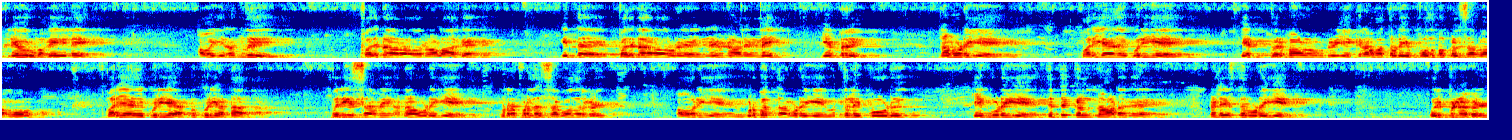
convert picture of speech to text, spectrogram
நினைவு வகையிலே அவர் இறந்து பதினாறாவது நாளாக இந்த பதினாறாவது நினைவு நாளினை என்று நம்முடைய மரியாதைக்குரிய என் பெரும்பாலுடைய கிராமத்துடைய பொதுமக்கள் சார்பாகவும் மரியாதைக்குரிய அன்புக்குரிய அண்ணா பெரியசாமி அண்ணாவுடைய உடற்பிறந்த சகோதரர்கள் அவருடைய குடும்பத்தாருடைய ஒத்துழைப்போடு எங்களுடைய திண்டுக்கல் நாடக நடேசனுடைய உறுப்பினர்கள்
